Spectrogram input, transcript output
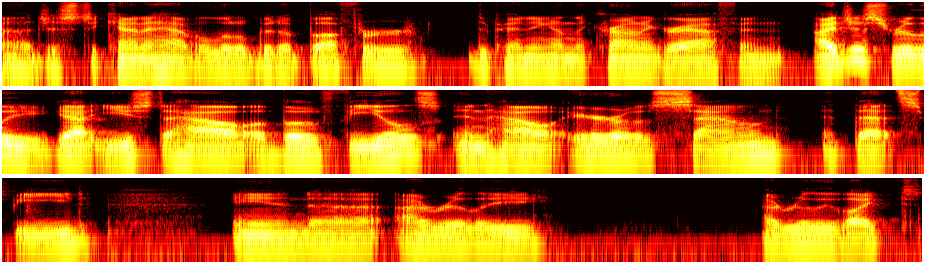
uh, just to kind of have a little bit of buffer depending on the chronograph and I just really got used to how a bow feels and how arrows sound at that speed and uh, I really I really liked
